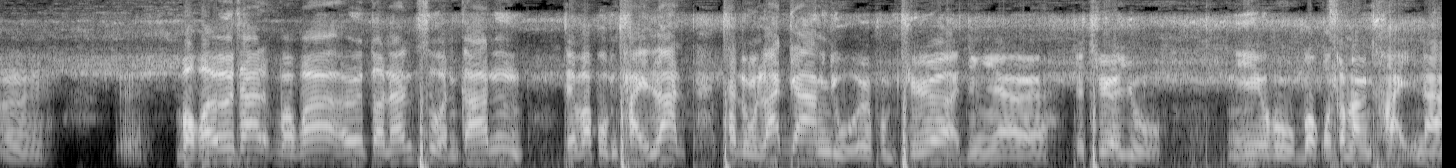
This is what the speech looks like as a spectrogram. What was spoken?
เออเออบอกว่าเออถ้าบอกว่าเออตอนนั้นสวนกัน แต่ว่าผมถ่ายลาดถนนลาดยางอยู่เออ ผมเชื่อ อย่างเงี้ยเออจะเชื่ออยู่ นี่โอ้โหบอกว่ากำลังถ่ายนา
